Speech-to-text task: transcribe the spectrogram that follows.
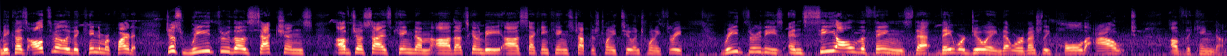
Because ultimately the kingdom required it. Just read through those sections of Josiah's kingdom. Uh, that's going to be uh, 2 Kings chapters 22 and 23. Read through these and see all the things that they were doing that were eventually pulled out of the kingdom.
